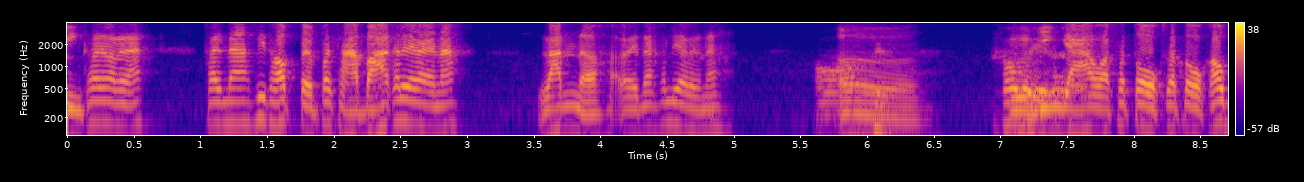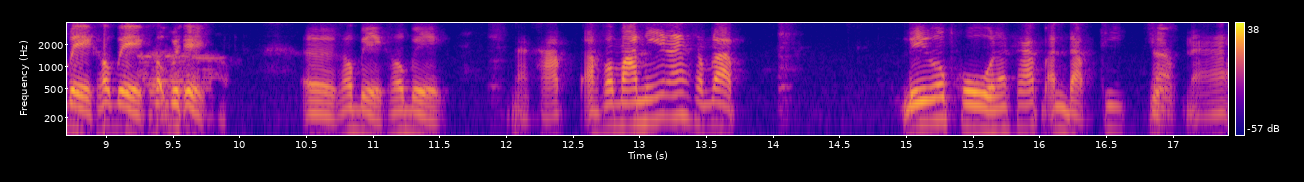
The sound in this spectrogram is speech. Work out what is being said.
ยิงเขาเรียกอะไรนะใครนะพี่ท็อปแต่ภาษาบาสเขาเรียกอะไรนะรันเหรออะไรนะเขาเรียกอะไรนะอ๋อเออเข้าคือเบรกยิงยาวอะสโตกสโตกเข้าเบรกเข้าเบรกเข้าเบรกเออเข้าเบรกเข้าเบรกนะครับอะประมาณนี้นะสำหรับลิเวอร์พูลนะครับ อันดับที่เจ็ดนะฮะ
